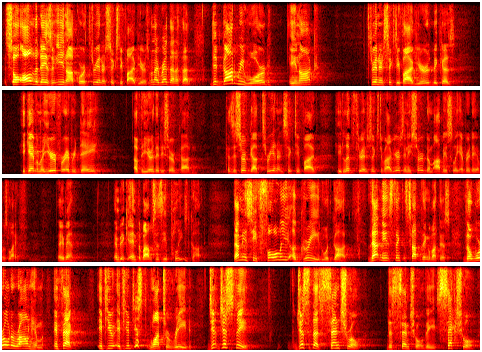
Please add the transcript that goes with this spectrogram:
so all the days of Enoch were 365 years. When I read that, I thought, did God reward Enoch 365 years because he gave him a year for every day of the year that he served God? Because he served God 365 he lived 365 years and he served him obviously every day of his life. Amen. And, and the Bible says he pleased God. That means he fully agreed with God. That means, think, stop and think about this. The world around him, in fact, if you, if you just want to read, just the, just the central, the central, the sexual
